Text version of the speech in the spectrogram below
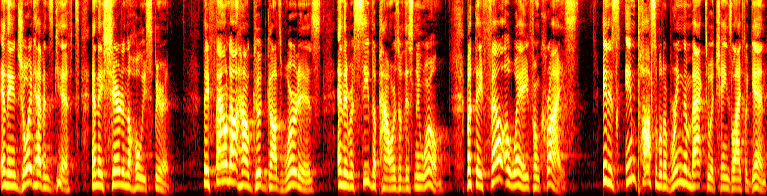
and they enjoyed heaven's gift and they shared in the Holy Spirit. They found out how good God's word is, and they received the powers of this new world. But they fell away from Christ. It is impossible to bring them back to a changed life again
